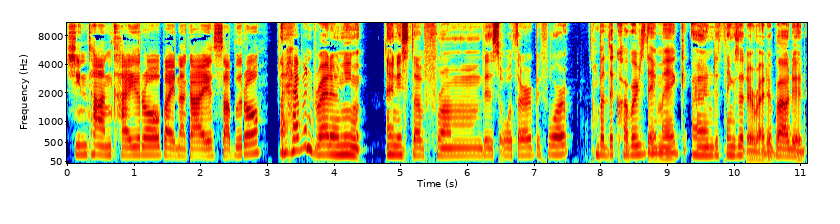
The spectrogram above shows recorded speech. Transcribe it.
Shintan Kairo by Nagai Saburo. I haven't read any any stuff from this author before, but the covers they make and the things that I read about it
